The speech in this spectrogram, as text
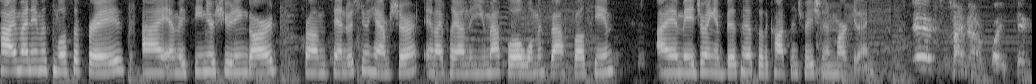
Hi, my name is Melissa Frase. I am a senior shooting guard from Sandwich, New Hampshire, and I play on the UMass Lowell women's basketball team. I am majoring in business with a concentration in marketing. It's time now to play Pick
